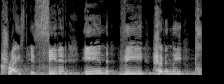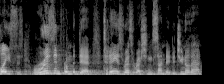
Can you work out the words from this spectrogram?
Christ is seated in the heavenly places, risen from the dead. Today is Resurrection Sunday. Did you know that?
